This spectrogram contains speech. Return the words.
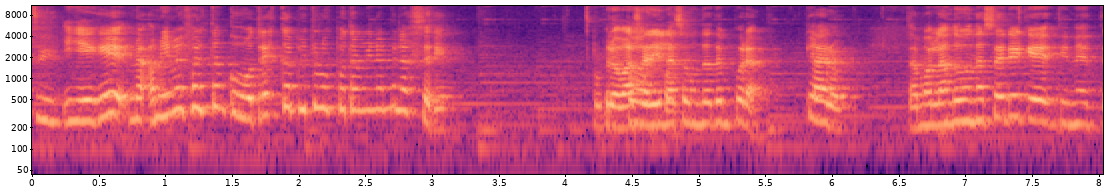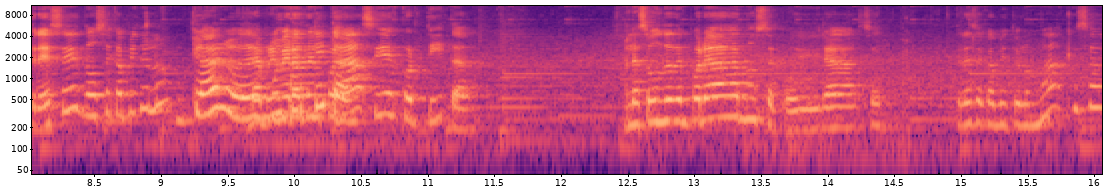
Sí. Y llegué, a mí me faltan como tres capítulos para terminarme la serie. Porque Pero va a salir la segunda temporada. Claro, Estamos hablando de una serie que tiene 13, 12 capítulos. claro, es La muy primera cortita. temporada sí es cortita. La segunda temporada, no sé, pues irá a ser 13 capítulos más quizás.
